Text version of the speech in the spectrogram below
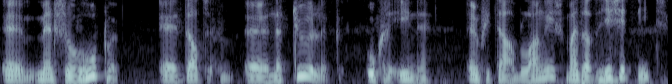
Uh, mensen roepen uh, dat natuurlijk Oekraïne een vitaal belang is, maar dat is het niet.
